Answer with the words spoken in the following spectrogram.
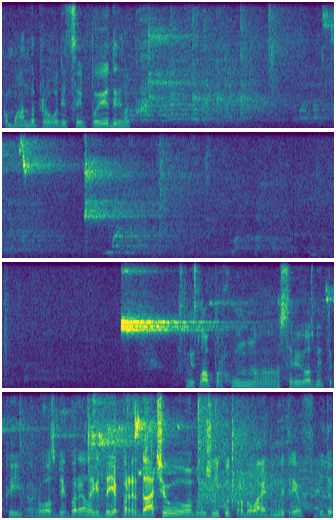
Команда проводить цей поєдинок. Станіслав Порхун, е, серйозний такий розбіг бере, але віддає передачу. Ближній кут пробиває Дмитрів. Буде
